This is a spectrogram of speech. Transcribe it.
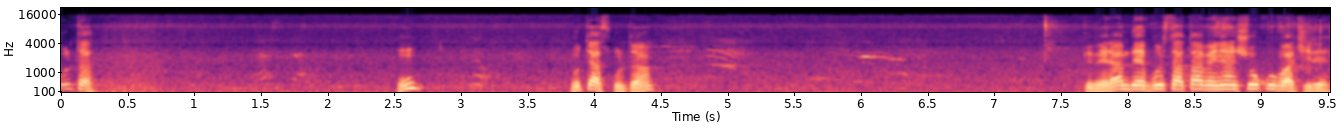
Ascultă! Hm? Nu te ascultă? Când eram de vârsta ta, veneam și eu cu vacile.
